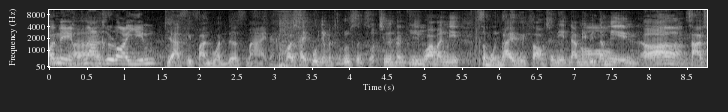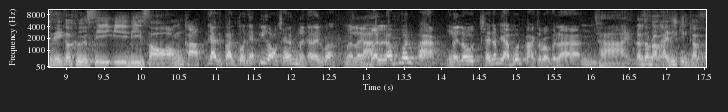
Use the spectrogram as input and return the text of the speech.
เสน่ห์ของนางคือรอยยิ้ม ยาสีฟัน Wonder Smile นะ พอใช้ปุ๊บเนี่ยมันจะรู้สึกสดชื่นทันที เพราะว่ามันมีสมุนไพร 12 ชนิดนะ มีวิตามินเอออ่าสามชนิดก็คือ C E B 2 ครับยาสีฟันตัวเนี้ยพี่ลองใช้แล้วเหมือนอะไรรู้ป่ะเหมือนอะไรเหมือนเราบ้วนปาก เหมือนเราใช้น้ำยาบ้วนปากตลอดเวลา ใช่ แล้วสำหรับใครที่กินกาแฟ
